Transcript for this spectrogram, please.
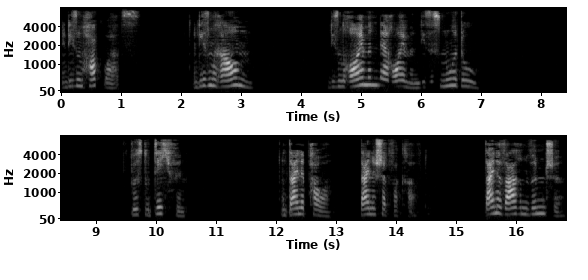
in diesem Hogwarts, in diesem Raum, in diesen Räumen der Räumen, dieses nur du, wirst du dich finden. Und deine Power, deine Schöpferkraft, deine wahren Wünsche,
